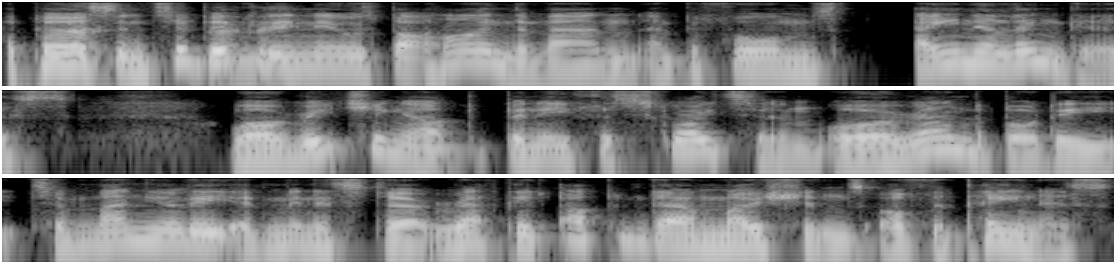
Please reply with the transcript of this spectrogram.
A person typically kneels behind the man and performs analingus while reaching up beneath the scrotum or around the body to manually administer rapid up and down motions of the penis,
